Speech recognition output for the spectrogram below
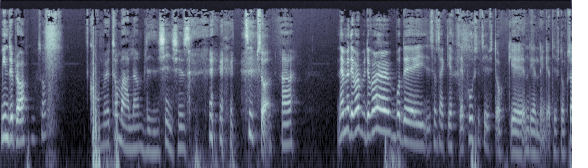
mindre bra. Så. Kommer Tom Allan bli en tjejtjus? Typ så. ja. Nej men det var, det var både som sagt jättepositivt och eh, en del negativt också.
